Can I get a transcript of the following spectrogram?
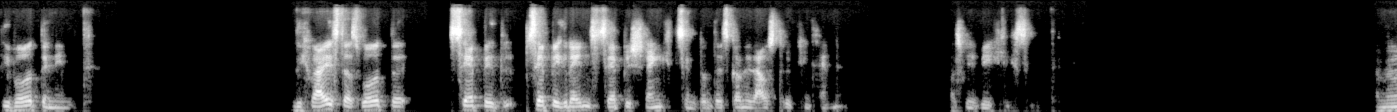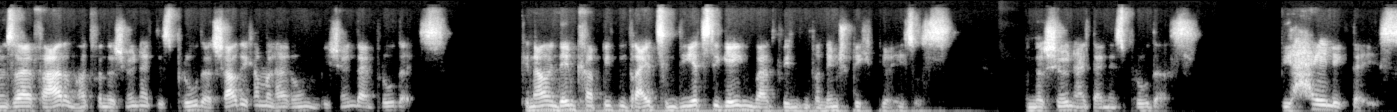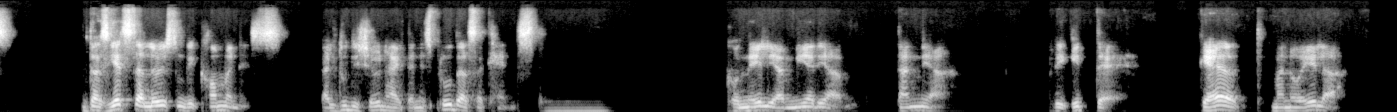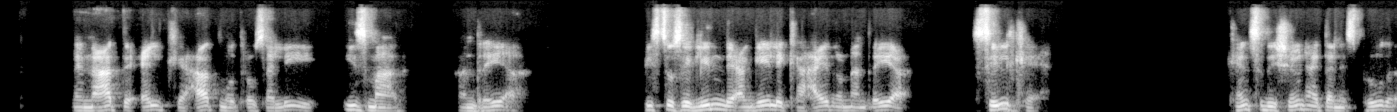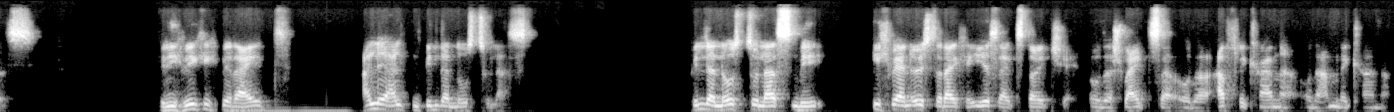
die Worte nimmt. Und ich weiß, dass Worte sehr, sehr begrenzt, sehr beschränkt sind und das gar nicht ausdrücken können was wir wirklich sind. Und wenn man so eine Erfahrung hat von der Schönheit des Bruders, schau dich einmal herum, wie schön dein Bruder ist. Genau in dem Kapitel 13, die jetzt die Gegenwart finden, von dem spricht Jesus. Von der Schönheit deines Bruders. Wie heilig der ist. Und dass jetzt Erlösung gekommen ist, weil du die Schönheit deines Bruders erkennst. Cornelia, Miriam, Tanja, Brigitte, Gerd, Manuela, Renate, Elke, Hartmut, Rosalie, Ismar, Andrea, bis zu Siglinde, Angelika, Heidrun, Andrea, Silke. Kennst du die Schönheit deines Bruders? Bin ich wirklich bereit, alle alten Bilder loszulassen? Bilder loszulassen wie ich wäre ein Österreicher, ihr seid Deutsche oder Schweizer oder Afrikaner oder Amerikaner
